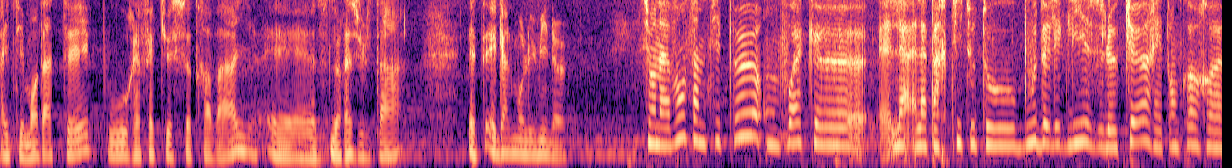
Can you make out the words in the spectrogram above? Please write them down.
a été mandatée pour effectuer ce travail, et le résultat est également lumineux. Si on avance un petit peu, on voit que la, partie tout au bout de l'église, le chœur, est encore euh,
